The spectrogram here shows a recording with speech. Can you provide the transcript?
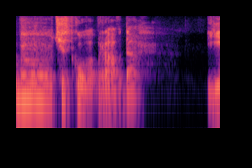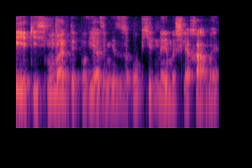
Ну, Часткова правда. Є якісь моменти пов'язані з обхідними шляхами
